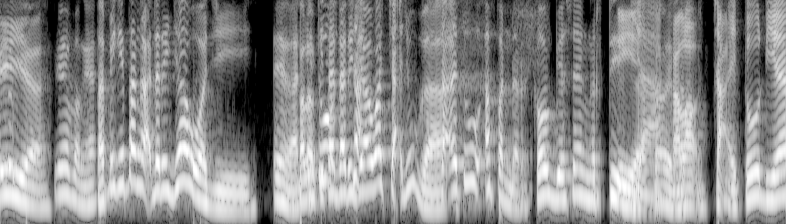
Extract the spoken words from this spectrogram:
iya. Iya bang ya. Tapi kita nggak dari Jawa ji. Iya kan. Kalau kita dari cak, Jawa cak juga. Cak itu apa ndar? Kau biasanya ngerti. Iya, Iya, kau kalau Cak itu dia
